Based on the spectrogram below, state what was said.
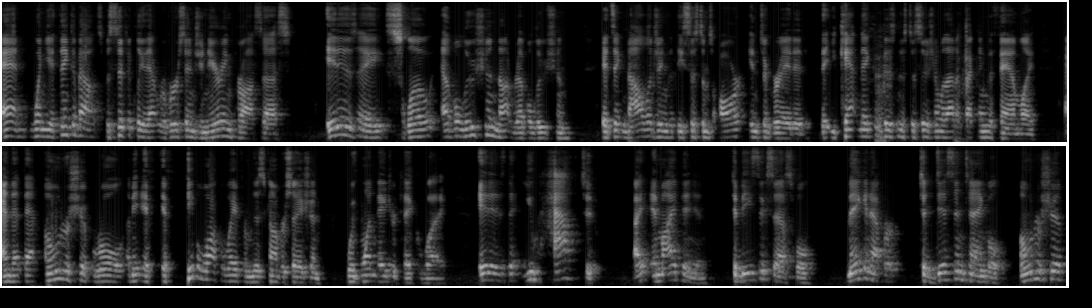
And when you think about specifically that reverse engineering process, it is a slow evolution, not revolution. It's acknowledging that these systems are integrated, that you can't make a business decision without affecting the family, and that that ownership role. I mean, if, if people walk away from this conversation with one major takeaway, it is that you have to, in my opinion, to be successful, make an effort to disentangle ownership,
